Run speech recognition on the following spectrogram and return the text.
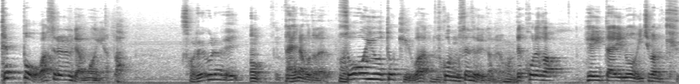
鉄砲を忘れるみたいなもんやと。それぐらい？うん、大変なことになる、そういう時は、これも先生が言ったのよ、でこれが兵隊の一番の基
